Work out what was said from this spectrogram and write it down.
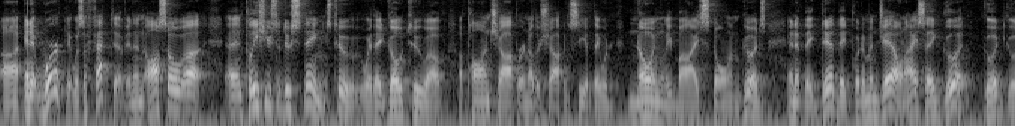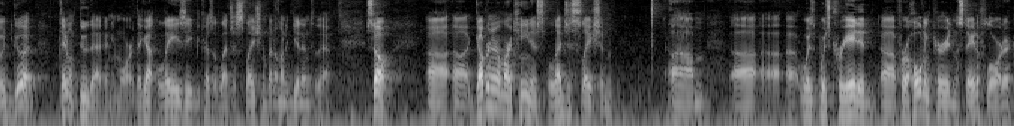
uh, and it worked. It was effective. And then also, uh, and police used to do stings too, where they'd go to a, a, pawn shop or another shop and see if they would knowingly buy stolen goods. And if they did, they'd put them in jail. And I say, good, good, good, good. They don't do that anymore. They got lazy because of legislation, but I'm going to get into that. So, uh, uh Governor Martinez legislation. Um, uh, uh, was, was created uh, for a holding period in the state of Florida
